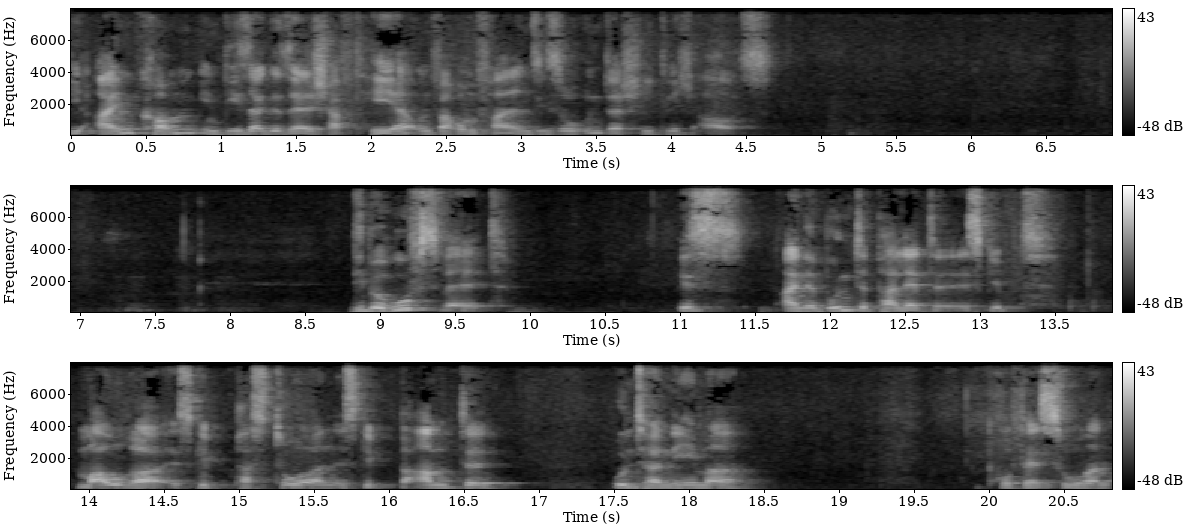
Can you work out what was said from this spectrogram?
die Einkommen in dieser Gesellschaft her und warum fallen sie so unterschiedlich aus? Die Berufswelt ist eine bunte Palette. Es gibt Maurer, es gibt Pastoren, es gibt Beamte, Unternehmer, Professoren.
